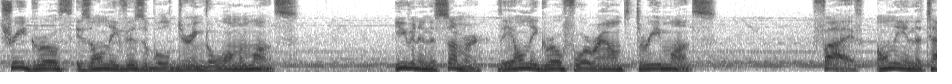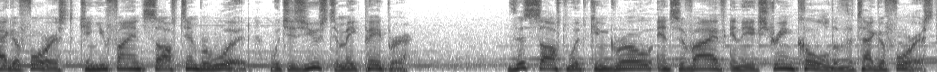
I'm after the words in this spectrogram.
Tree growth is only visible during the warmer months. Even in the summer, they only grow for around 3 months. 5. Only in the taiga forest can you find soft timber wood, which is used to make paper. This softwood can grow and survive in the extreme cold of the taiga forest.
